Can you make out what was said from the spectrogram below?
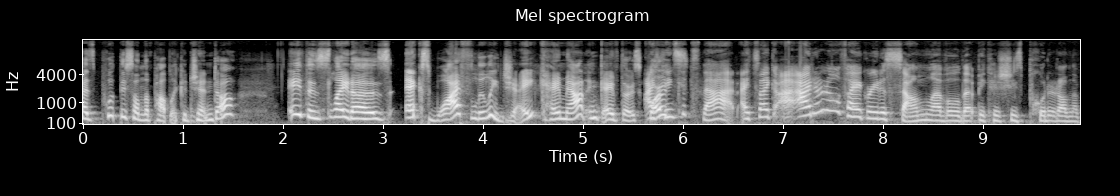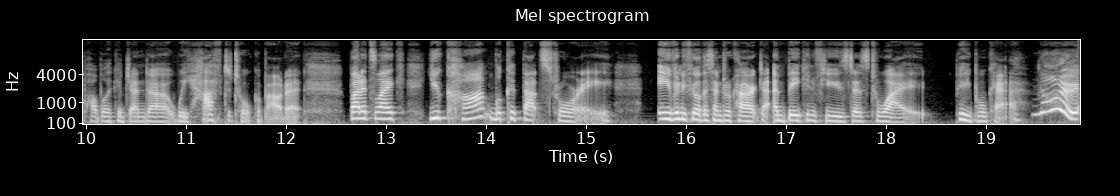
has put this on the public agenda. Ethan Slater's ex-wife Lilly Jay came out and gave those quotes. I think it's that. It's like I, I don't know if I agree to some level that because she's put it on the public agenda, we have to talk about it. But it's like you can't look at that story, even if you're the central character, and be confused as to why people care. no,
